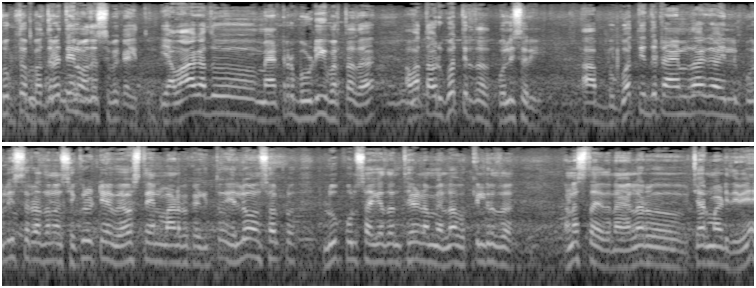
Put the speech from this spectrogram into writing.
ಸೂಕ್ತ ಭದ್ರತೆಯನ್ನು ಒದಗಿಸ್ಬೇಕಾಗಿತ್ತು. ಯಾವಾಗ ಅದು ಮ್ಯಾಟ್ರ್ ಬೋರ್ಡಿಗೆ ಬರ್ತದೆ, ಅವತ್ತು ಅವ್ರಿಗೆ ಗೊತ್ತಿರ್ತದೆ ಪೊಲೀಸರಿಗೆ. ಆ ಗೊತ್ತಿದ್ದ ಟೈಮ್ದಾಗ ಇಲ್ಲಿ ಪೊಲೀಸರು ಅದನ್ನು ಸೆಕ್ಯೂರಿಟಿ ವ್ಯವಸ್ಥೆ ಏನು ಮಾಡಬೇಕಾಗಿತ್ತು? ಎಲ್ಲೋ ಒಂದು ಸ್ವಲ್ಪ ಲೂ ಪುಲ್ಸ್ ಆಗ್ಯದ ಅಂತ ಹೇಳಿ ನಮ್ಮೆಲ್ಲ ವಕೀಲರದ್ದು ಅನ್ನಿಸ್ತಾ ಇದೆ. ನಾವೆಲ್ಲರೂ ವಿಚಾರ ಮಾಡಿದ್ದೀವಿ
